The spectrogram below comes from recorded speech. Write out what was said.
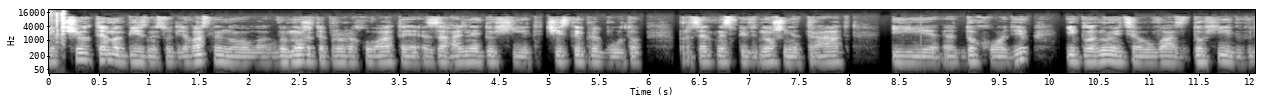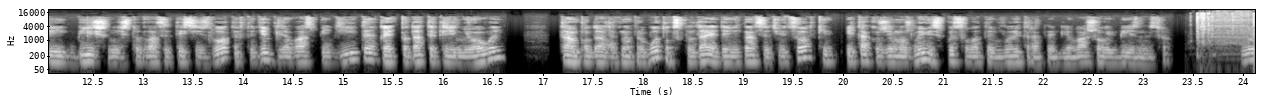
Якщо тема бізнесу для вас не нова, ви можете прорахувати загальний дохід, чистий прибуток, процентне співвідношення трат і е, доходів, і планується у вас дохід в рік більше ніж 120 тисяч злотих, тоді для вас підійде податок ліньовий, там податок на прибуток складає 19%, і також є можливість списувати витрати для вашого бізнесу. Ну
